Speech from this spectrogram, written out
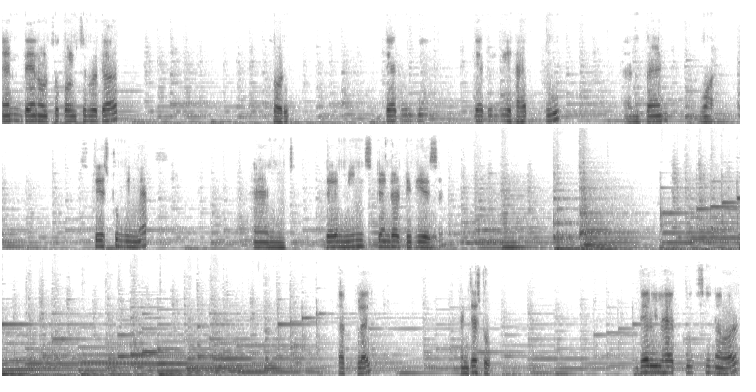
and then also consider sorry. That will be that will be have 2 and band 1 space to min max and their mean standard deviation apply and just open. There we'll have to see our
